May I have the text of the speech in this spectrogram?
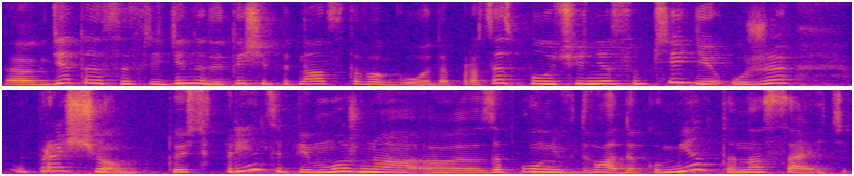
Э, Где-то со середины 2015 года процесс получения субсидий уже упрощен. То есть, в принципе, можно, э, заполнив два документа на сайте,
